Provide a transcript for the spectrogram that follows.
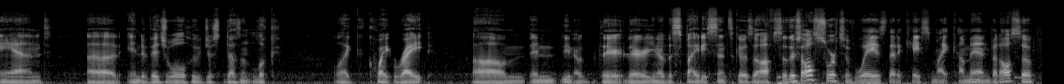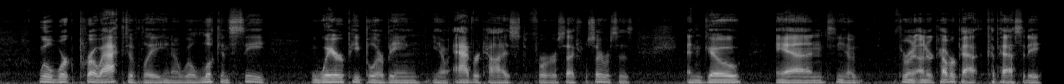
and an individual who just doesn't look like quite right. Um, and you know, they're, they're, you know, the spidey sense goes off. So there's all sorts of ways that a case might come in, but also we'll work proactively. You know, we'll look and see where people are being, you know, advertised for sexual services, and go and you know, through an undercover pa- capacity,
